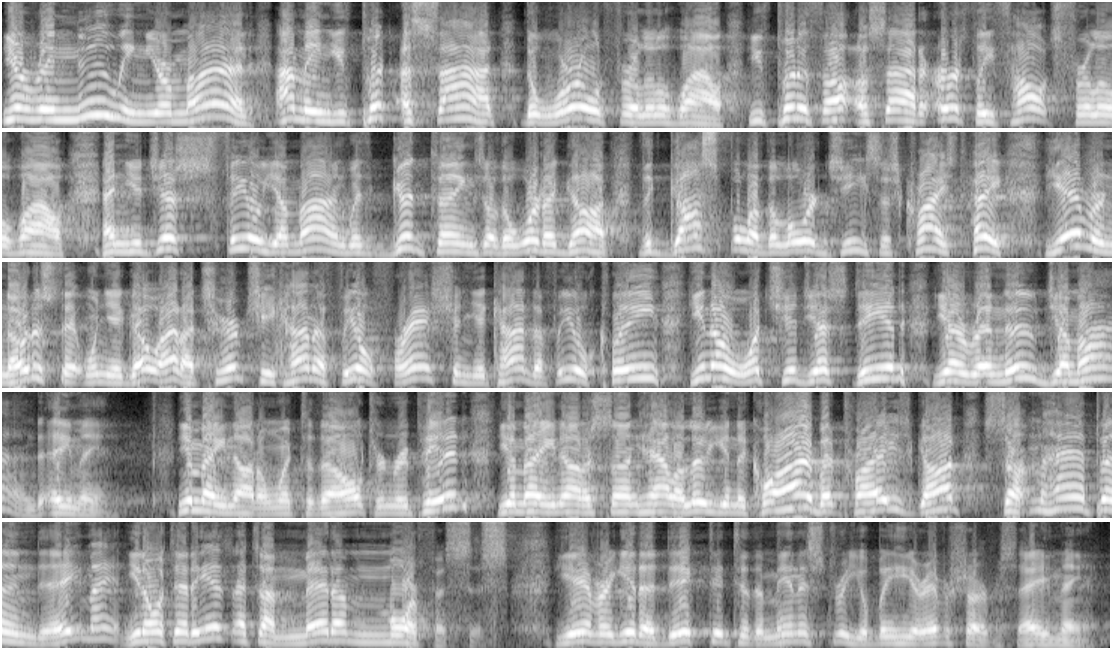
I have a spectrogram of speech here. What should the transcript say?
You're renewing your mind. I mean, you've put aside the world for a little while. You've put aside earthly thoughts for a little while, and you just fill your mind with good things of the Word of God, the gospel of the Lord Jesus Christ. Hey, you ever notice that when you go out of church, you kind of feel fresh and you kind of feel clean? You know what you just did? You renewed your mind. Amen. You may not have went to the altar and repented. You may not have sung hallelujah in the choir, but praise God, something happened. Amen. You know what that is? That's a metamorphosis. You ever get addicted to the ministry, you'll be here every service. Amen.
